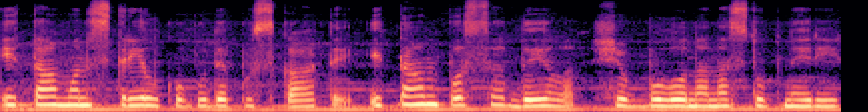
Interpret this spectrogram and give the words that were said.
і там он стрілку буде пускати, і там посадила, щоб було на наступний рік.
